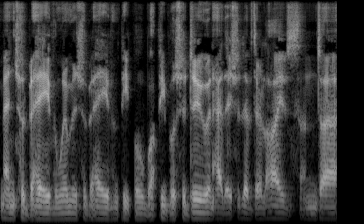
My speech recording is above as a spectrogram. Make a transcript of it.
men should behave and women should behave and people what people should do and how they should live their lives, and uh,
